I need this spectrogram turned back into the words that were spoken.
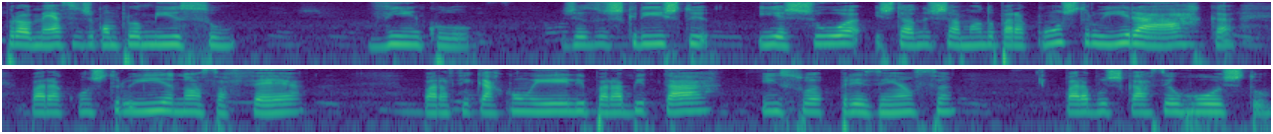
promessa de compromisso, vínculo. Jesus Cristo e Yeshua estão nos chamando para construir a arca para construir a nossa fé, para ficar com Ele, para habitar em Sua presença, para buscar Seu rosto,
